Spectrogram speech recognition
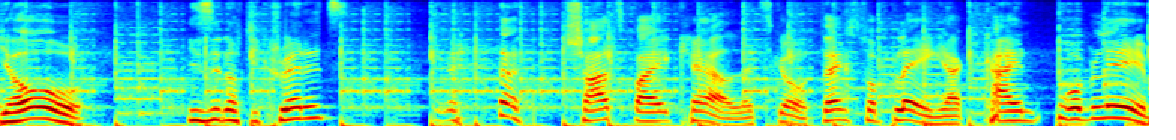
Yo. Hier sind noch die Credits. Charts by Cal. Let's go. Thanks for playing. Ja, kein Problem.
